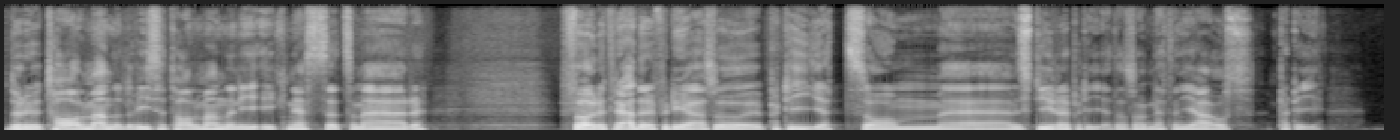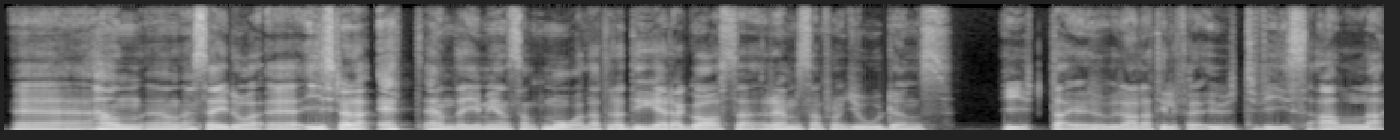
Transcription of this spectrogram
Då är det talmannen, då vice talmannen i, i Knesset som är företrädare för det alltså partiet som, eh, det styrande partiet, alltså Netanyahus parti. Eh, han, han, säger då, eh, Israel har ett enda gemensamt mål, att radera Gaza-remsan från jordens yta. Vid alla tillfällen utvisa alla.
